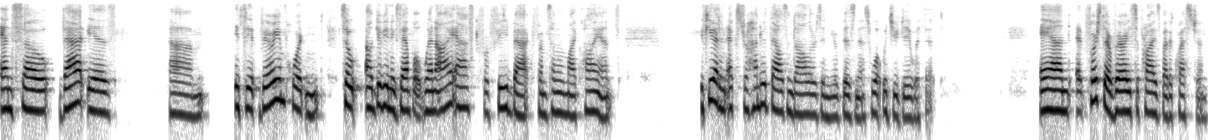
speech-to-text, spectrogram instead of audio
and so that is um, it's very important. So I'll give you an example. When I ask for feedback from some of my clients, if you had an extra $100,000 in your business, what would you do with it? And at first, they're very surprised by the question.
